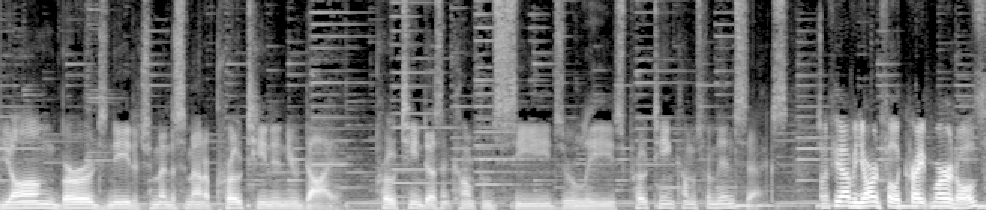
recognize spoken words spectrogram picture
Young birds need a tremendous amount of protein in your diet. Protein doesn't come from seeds or leaves. Protein comes from insects. If you have a yard full of crepe myrtles,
